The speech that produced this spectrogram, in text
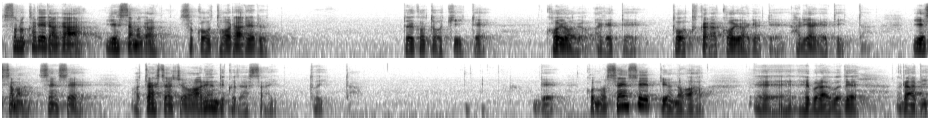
その彼らがイエス様がそこを通られる。ということを聞いて声を上げて遠くから声を上げて張り上げていった。イエス様先生私たちを憐んでくださいと言った。でこの先生っていうのは、えー、ヘブラ語でラビ。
